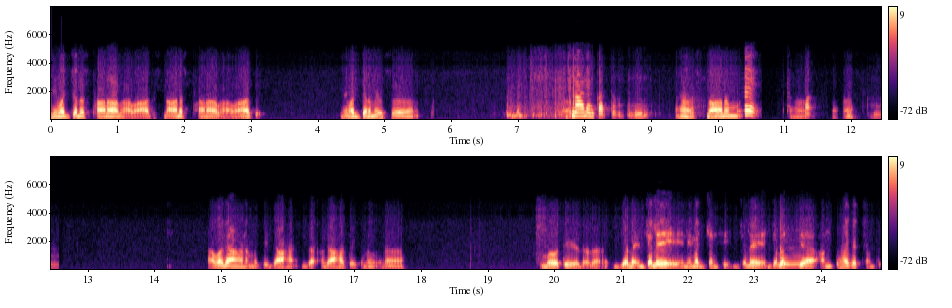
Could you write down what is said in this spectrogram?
निमज्जनस्थानाभावात् स्नानस्थानाभावात्। निमज्जन मीन्स् स्नानं कर्तुं। स्नानं अवगाहनम् इति गाह गाहते खलु भवति जले जले निमज्जन्ति जले जलस्य अन्तः गच्छन्ति।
